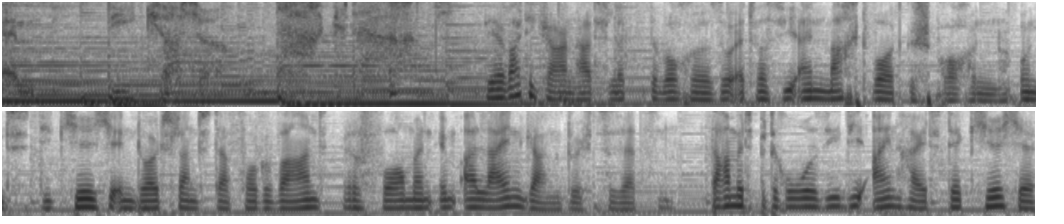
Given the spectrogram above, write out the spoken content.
FFN, die Kirche. Nachgedacht. Der Vatikan hat letzte Woche so etwas wie ein Machtwort gesprochen und die Kirche in Deutschland davor gewarnt, Reformen im Alleingang durchzusetzen. Damit bedrohe sie die Einheit der Kirche,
